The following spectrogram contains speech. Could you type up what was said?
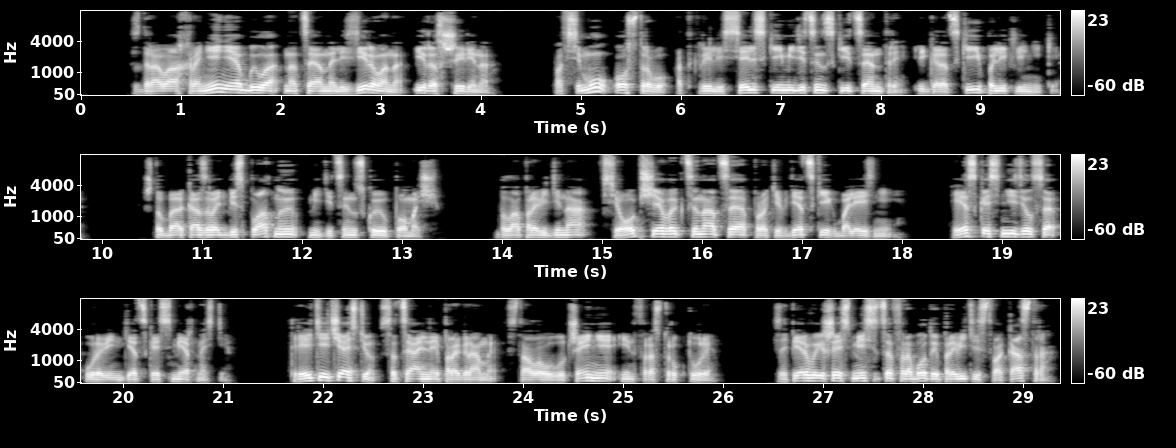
Здравоохранение было национализировано и расширено. По всему острову открылись сельские медицинские центры и городские поликлиники, чтобы оказывать бесплатную медицинскую помощь. Была проведена всеобщая вакцинация против детских болезней. Резко снизился уровень детской смертности. Третьей частью социальной программы стало улучшение инфраструктуры. За первые шесть месяцев работы правительства Кастро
